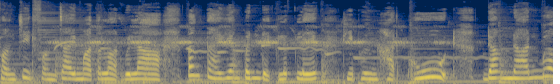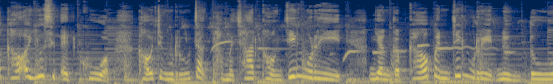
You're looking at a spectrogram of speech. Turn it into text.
ฝังจิตฝังใจมาตลอดเวลา ตั้งแต่ยังเป็นเด็กเล็ก ๆ ที่เพิ่งหัดพูดดังนั้นเมื่อเขาอายุ 11 ขวบ เขาจึงรู้จักธรรมชาติของจิ้งหรีด อย่างกับเขาเป็นจิ้งหรีดหนึ่งตัว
